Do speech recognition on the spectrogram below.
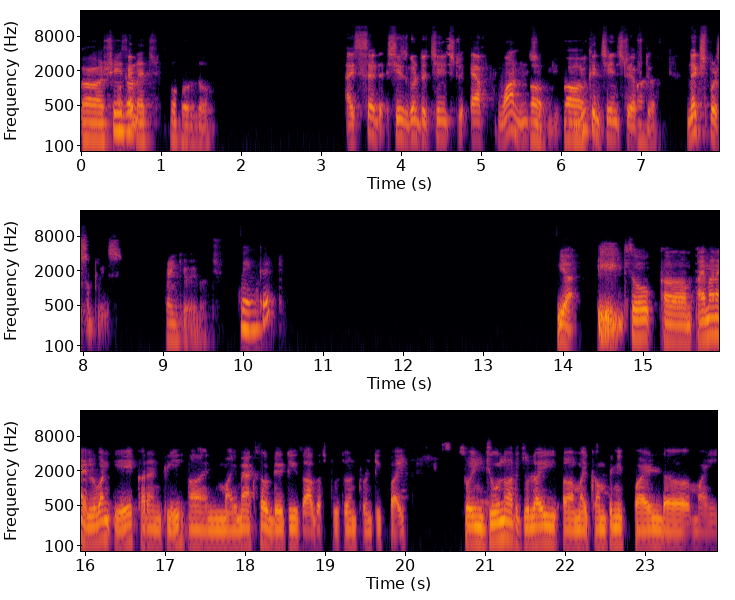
uh, she's on H4 though. I said she's going to change to F1. Oh, You oh, you can change to F2. understood. Next person, please. Thank you very much. Venkat? Yeah. So um, I'm on L1A currently, uh, and my max out date is August 2025. So in June or July, uh, my company filed uh, my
